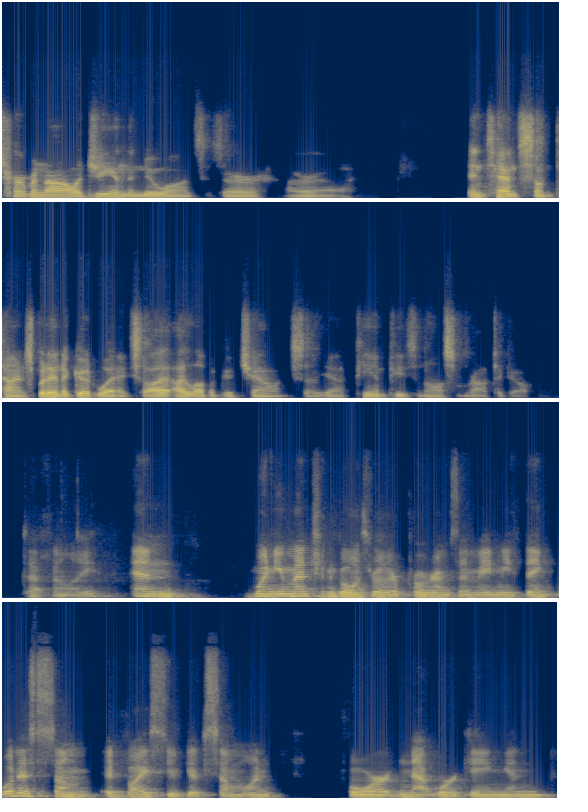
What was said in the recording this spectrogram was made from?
terminology and the nuances are are uh, intense sometimes, but in a good way. So I, I love a good challenge. So yeah, PMP is an awesome route to go. Definitely. And when you mentioned going through other programs, that made me think, what is some advice you'd give someone for networking and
